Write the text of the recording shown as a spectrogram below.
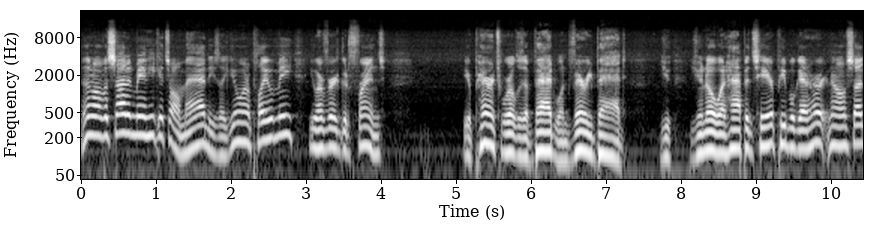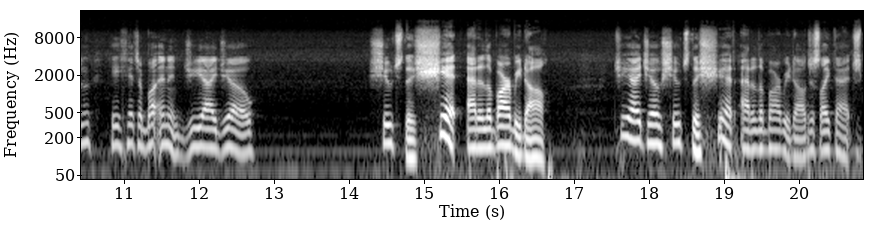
And then all of a sudden, man, he gets all mad. And he's like, You want to play with me? You aren't very good friends. Your parents' world is a bad one, very bad. You you know what happens here? People get hurt, and all of a sudden he hits a button, and GI Joe shoots the shit out of the Barbie doll. GI Joe shoots the shit out of the Barbie doll, just like that. Just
